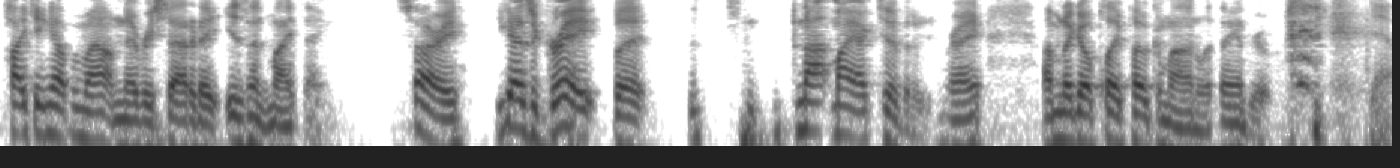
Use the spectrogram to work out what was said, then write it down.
hiking up a mountain every Saturday isn't my thing. Sorry, you guys are great, but it's not my activity, right? I'm gonna go play Pokemon with Andrew. yeah.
